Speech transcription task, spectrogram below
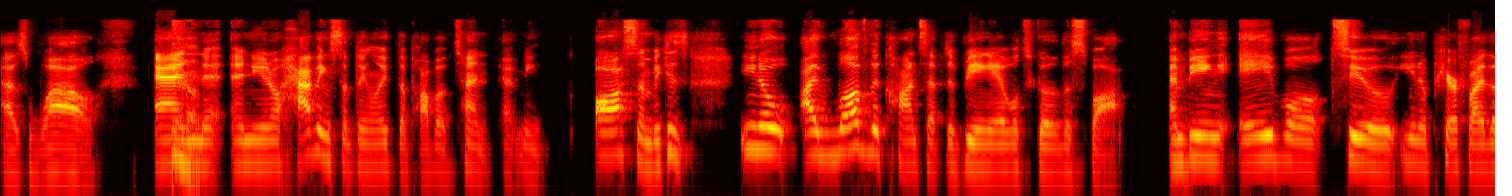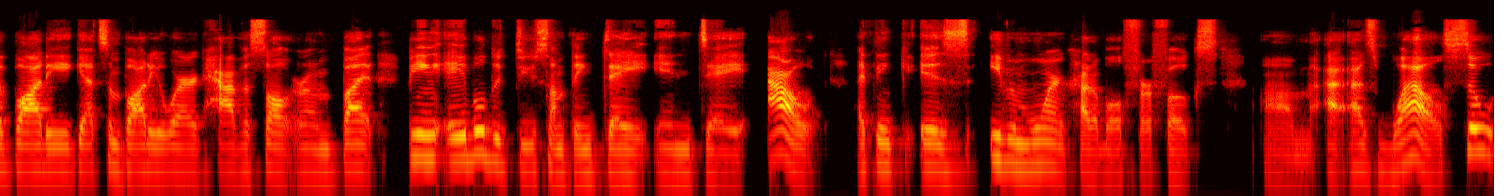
as well. And yeah. and you know, having something like the pop-up tent, I mean, awesome because you know, I love the concept of being able to go to the spa and being able to you know purify the body get some body work have a salt room but being able to do something day in day out i think is even more incredible for folks um as well. So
